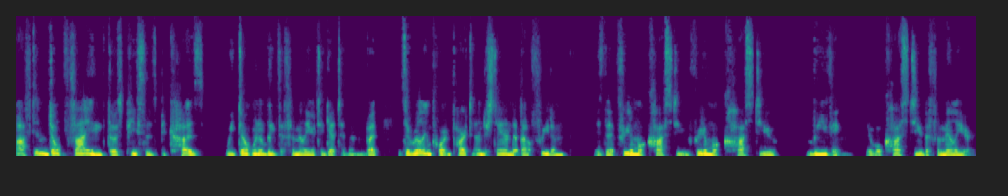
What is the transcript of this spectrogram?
often don't find those pieces because we don't want to leave the familiar to get to them. But it's a really important part to understand about freedom is that freedom will cost you. Freedom will cost you leaving. It will cost you the familiar.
